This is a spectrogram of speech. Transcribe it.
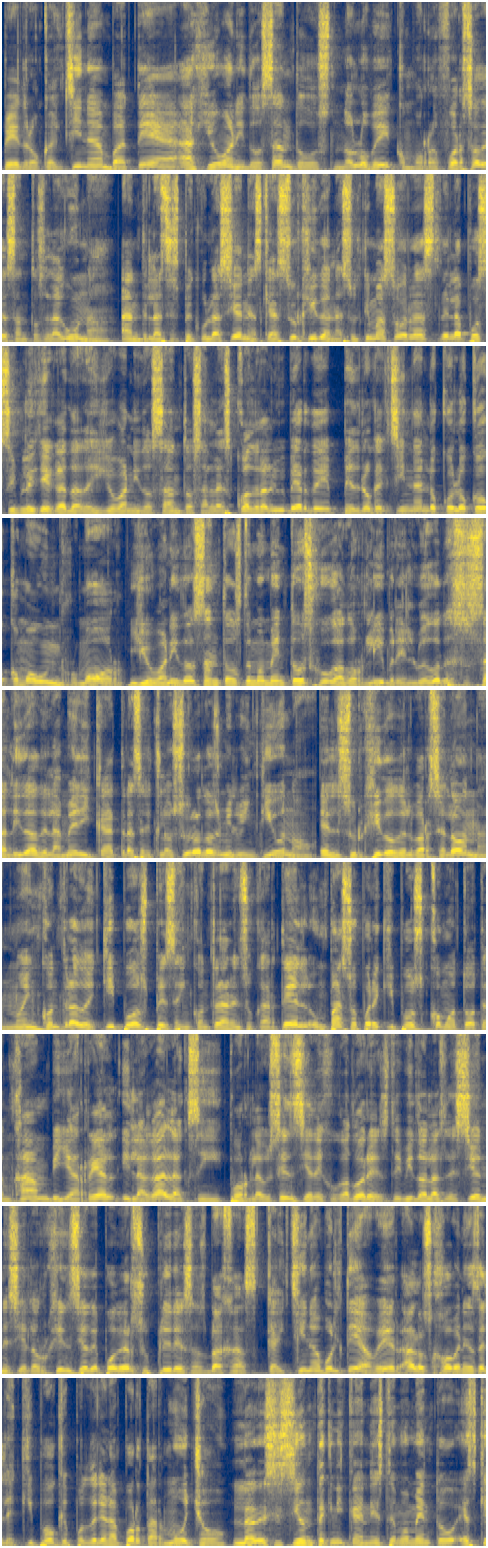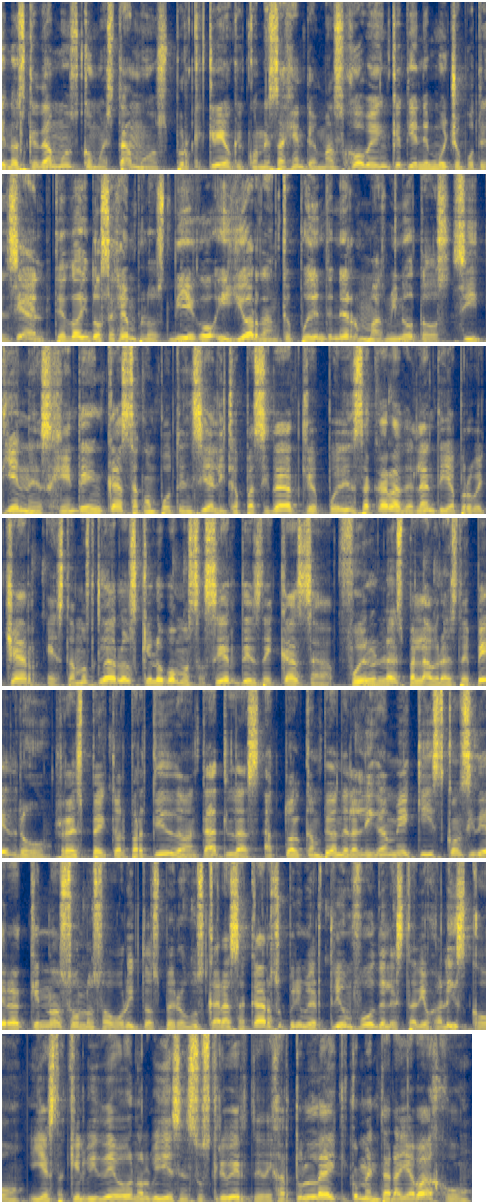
Pedro Caixina batea a Giovanni Dos Santos, no lo ve como refuerzo de Santos Laguna. Ante las especulaciones que han surgido en las últimas horas de la posible llegada de Giovanni Dos Santos a la escuadra verde, Pedro Caixina lo colocó como un rumor. Giovanni Dos Santos de momento es jugador libre luego de su salida del América tras el clausura 2021. El surgido del Barcelona no ha encontrado equipos pese a encontrar en su cartel un paso por equipos como Tottenham, Villarreal, Real y la Galaxy, por la ausencia de jugadores debido a las lesiones y a la urgencia de poder suplir esas bajas, Kaichina voltea a ver a los jóvenes del equipo que podrían aportar mucho. La decisión técnica en este momento es que nos quedamos como estamos, porque creo que con esa gente más joven que tiene mucho potencial, te doy dos ejemplos, Diego y Jordan que pueden tener más minutos. Si tienes gente en casa con potencial y capacidad que pueden sacar adelante y aprovechar, estamos claros que lo vamos hacer desde casa, fueron las palabras de Pedro. Respecto al partido ante Atlas, actual campeón de la Liga MX, considera que no son los favoritos, pero buscará sacar su primer triunfo del Estadio Jalisco. Y hasta aquí el video, no olvides en suscribirte, dejar tu like y comentar ahí abajo.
